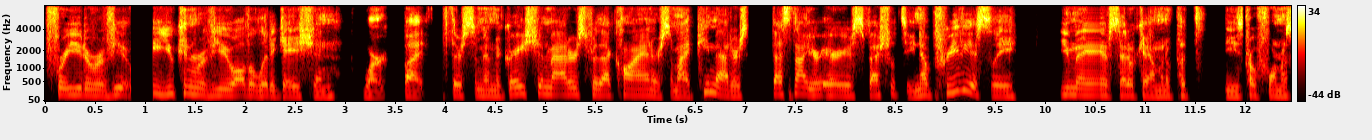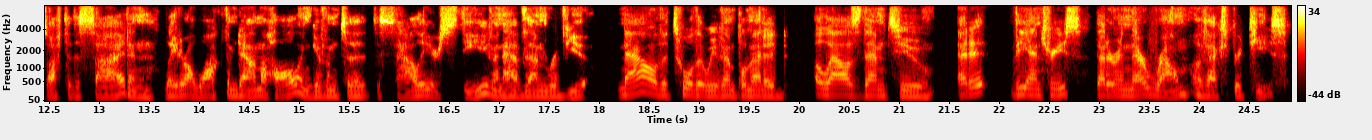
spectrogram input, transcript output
for you to review. You can review all the litigation work, but if there's some immigration matters for that client or some IP matters, that's not your area of specialty. Now, previously, you may have said, okay, I'm going to put these pro formas off to the side and later I'll walk them down the hall and give them to, to Sally or Steve and have them review. Now, the tool that we've implemented allows them to edit the entries that are in their realm of expertise.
